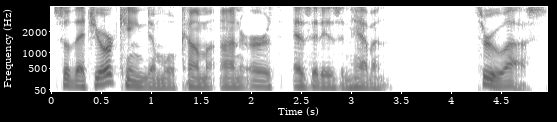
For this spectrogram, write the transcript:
so that your kingdom will come on earth as it is in heaven through us.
